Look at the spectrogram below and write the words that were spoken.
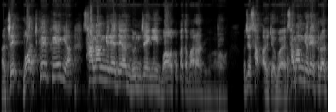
맞지? 뭐, 그, 그 얘기야. 사망률에 대한 논쟁이 뭐하고 똑같다 말하는 거. 어제 사, 아, 저, 뭐야. 사망률의 그런,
